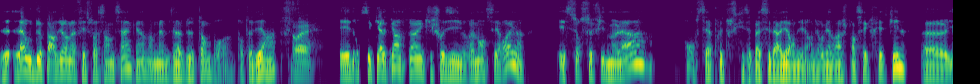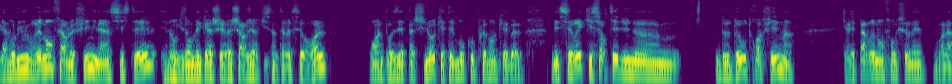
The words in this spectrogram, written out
Là où Depardieu en a fait 65, hein, dans le même laps de temps, pour, pour te dire. hein. Ouais. Et donc, c'est quelqu'un quand même qui choisit vraiment ses rôles. Et sur ce film-là, on sait après tout ce qui s'est passé derrière, on y, on y reviendra, je pense, avec Friedkin. Euh, il a voulu vraiment faire le film, il a insisté, et donc ils ont dégagé Richard qui s'intéressait au rôle pour imposer Pacino qui était beaucoup plus bankable. Mais c'est vrai qu'il sortait d'une de deux ou trois films qui n'avaient pas vraiment fonctionné. Voilà.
